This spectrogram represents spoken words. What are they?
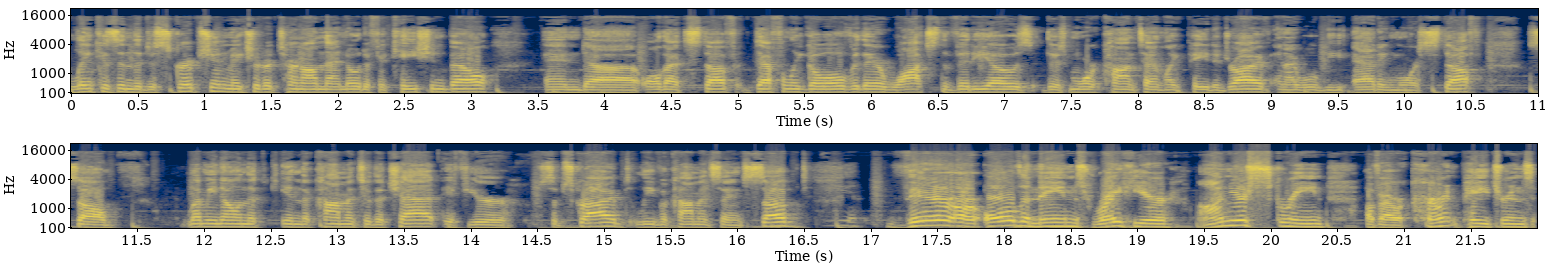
link is in the description. Make sure to turn on that notification bell and uh, all that stuff. Definitely go over there, watch the videos. There's more content like Paid to Drive, and I will be adding more stuff. So let me know in the in the comments or the chat if you're subscribed. Leave a comment saying subbed. There are all the names right here on your screen of our current patrons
